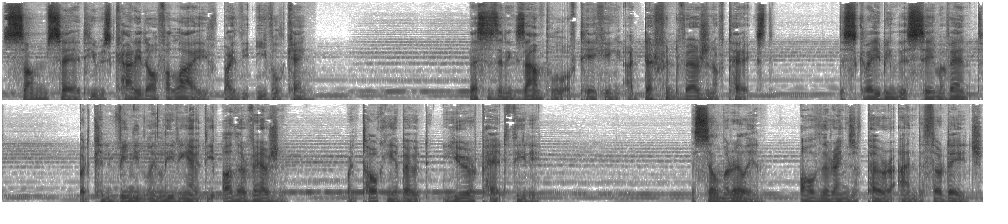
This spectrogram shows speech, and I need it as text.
some said he was carried off alive by the evil king. This is an example of taking a different version of text, describing the same event, but conveniently leaving out the other version when talking about your pet theory. The Silmarillion, of the Rings of Power and the Third Age,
